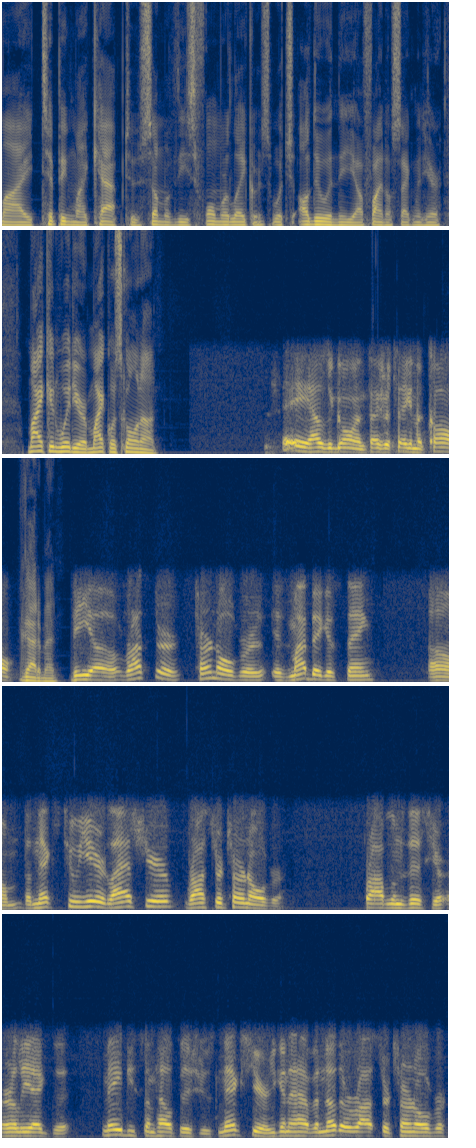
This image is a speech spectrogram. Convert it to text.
my tipping my cap to some of these former Lakers, which I'll do in the uh, final segment here. Mike and Whittier. Mike, what's going on? Hey, how's it going? Thanks for taking the call. Got it, man. The uh, roster turnover is my biggest thing. Um, the next two years, last year, roster turnover. Problems this year, early exit, maybe some health issues. Next year, you're going to have another roster turnover.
